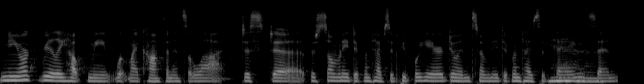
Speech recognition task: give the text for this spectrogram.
New York really helped me with my confidence a lot. Just uh, there's so many different types of people here doing so many different types of things, and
